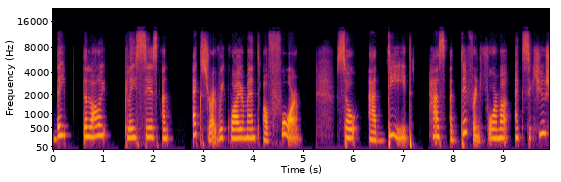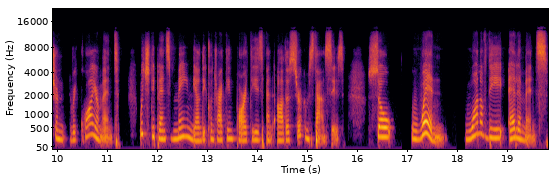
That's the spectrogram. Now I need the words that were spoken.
They the law places an extra requirement of form. So a deed has a different formal execution requirement which depends mainly on the contracting parties and other circumstances. So when one of the elements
